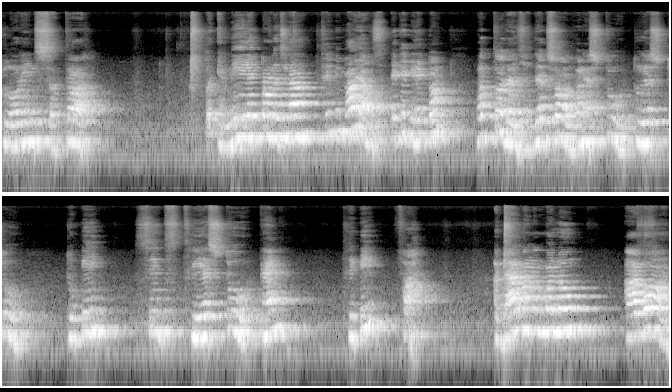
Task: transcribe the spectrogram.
ક્લોરીન 17 તો એની ઇલેક્ટ્રોન રચના 3p5 આવશે એક એક ઇલેક્ટ્રોન વધતો જાય છે ધેટ્સ ઓલ 1s2 2s2 2p6 3s2 and 3p5 18મા નંબરનું આર્ગોન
